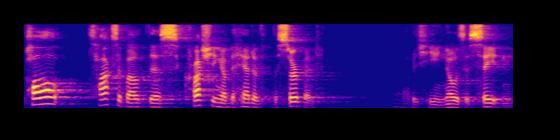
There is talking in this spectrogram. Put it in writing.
Paul talks about this crushing of the head of the serpent, which he knows is Satan.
